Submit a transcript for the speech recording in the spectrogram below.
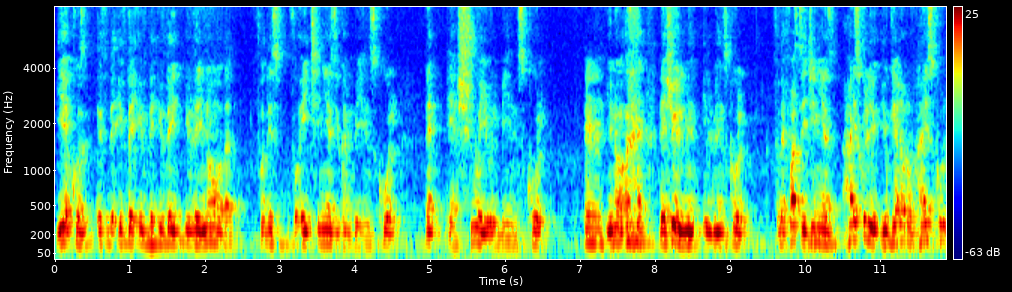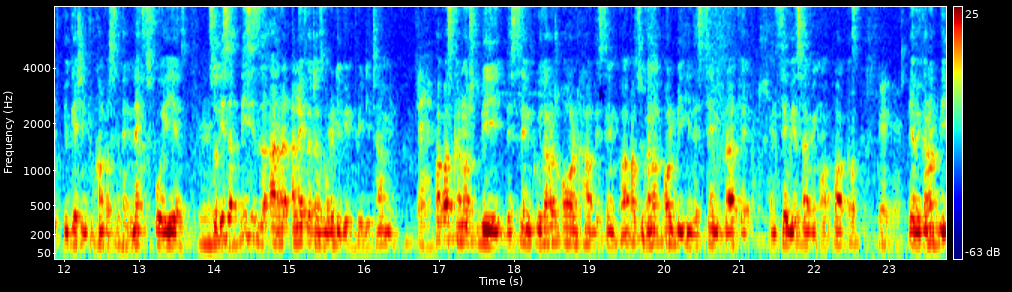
yeah because if they if they if they if they if they know that for this for 18 years you can be in school then they are sure you will be in school Mm. you know they're sure you'll be, you'll be in school for the first 18 years high school you, you get out of high school you get into campus for the next four years Mm. so this this is a, a life that has already been predetermined Yeah. purpose cannot be the same we cannot all have the same purpose we cannot all be in the same bracket and say we are serving our purpose Yeah, yeah. yeah, we cannot be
